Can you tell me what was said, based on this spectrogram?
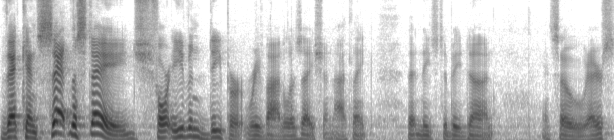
that can set the stage for even deeper revitalization, I think, that needs to be done. And so there's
